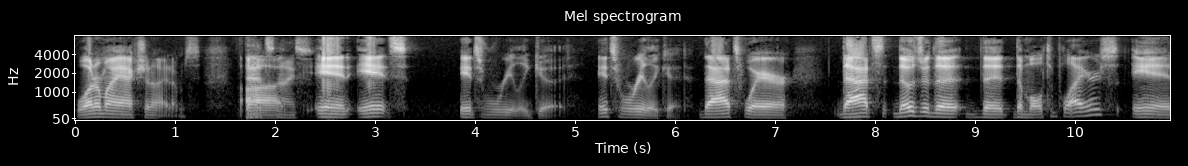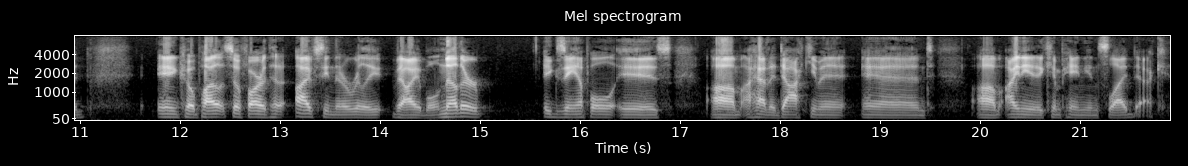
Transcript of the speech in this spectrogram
What are my action items? That's Uh, nice. And it's it's really good. It's really good. That's where that's those are the the the multipliers in in Copilot so far that I've seen that are really valuable. Another example is um, I had a document and um, I needed a companion slide deck.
